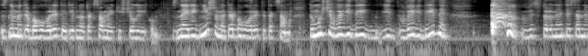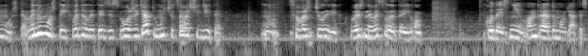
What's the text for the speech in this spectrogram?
З ними треба говорити рівно так само, як і з чоловіком. З найріднішими треба говорити так само. Тому що ви від, від, ви від рідних відсторонитися не можете. Ви не можете їх видалити зі свого життя, тому що це ваші діти. Ну, це ваш чоловік. Ви ж не виселите його кудись. Ні, вам треба домовлятись.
